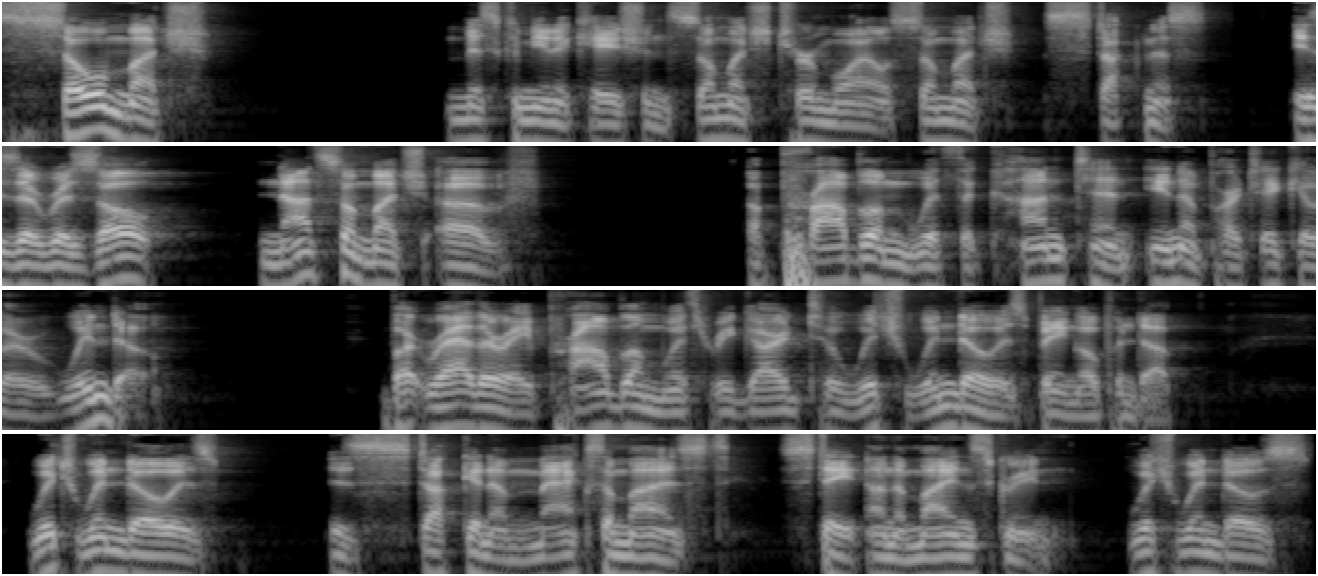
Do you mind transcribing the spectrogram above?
so much miscommunication, so much turmoil, so much stuckness is a result not so much of a problem with the content in a particular window, but rather a problem with regard to which window is being opened up, which window is is stuck in a maximized state on the mind screen, which windows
